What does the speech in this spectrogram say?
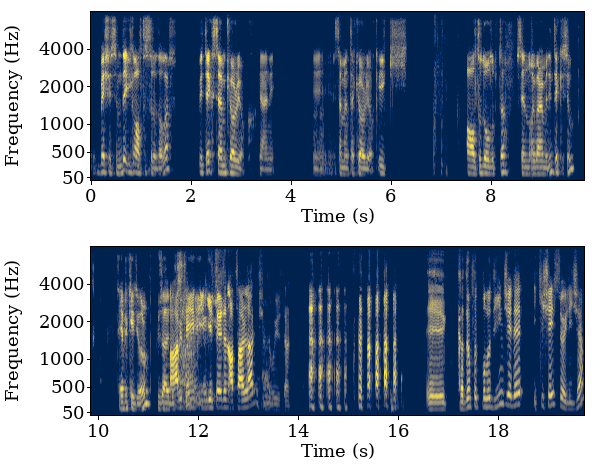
beş isimde ilk altı sıradalar. Bir tek Sam Kerr yok. Yani e, Samantha Kerr yok. İlk altıda olup da senin oy vermediğin tek isim. Tebrik ediyorum. Güzel bir Abi beni İngiltere'den atarlar mı şimdi bu yüzden? ee, kadın futbolu deyince de iki şey söyleyeceğim.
